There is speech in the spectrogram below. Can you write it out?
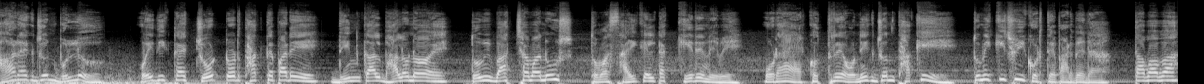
আর একজন বলল, ওই দিকটায় চোর টোর থাকতে পারে, দিনকাল ভালো নয়। তুমি বাচ্চা মানুষ, তোমার সাইকেলটা কেড়ে নেবে। ওরা একত্রে অনেকজন থাকে, তুমি কিছুই করতে পারবে না। তা বাবা,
